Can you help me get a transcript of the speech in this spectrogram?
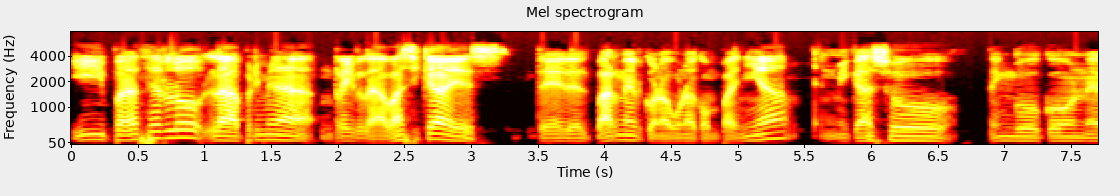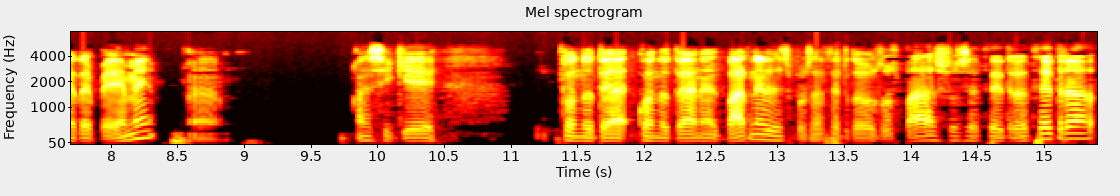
Y para hacerlo, la primera regla básica es tener el partner con alguna compañía. En mi caso, tengo con RPM. Eh, así que cuando te, cuando te dan el partner, después de hacer todos los pasos, etcétera, etcétera,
